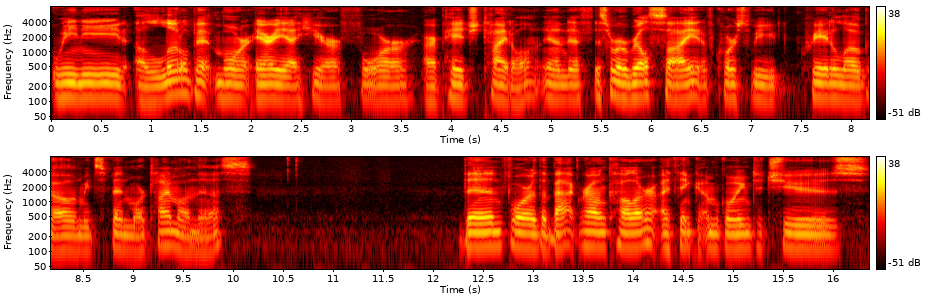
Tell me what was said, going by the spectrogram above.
we need a little bit more area here for our page title. And if this were a real site, of course, we'd create a logo and we'd spend more time on this. Then for the background color, I think I'm going to choose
